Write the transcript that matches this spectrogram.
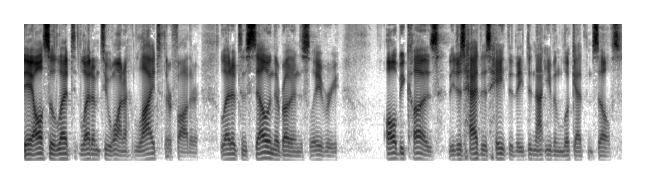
they also led, led them to want to lie to their father, led them to selling their brother into slavery, all because they just had this hate that they did not even look at themselves,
